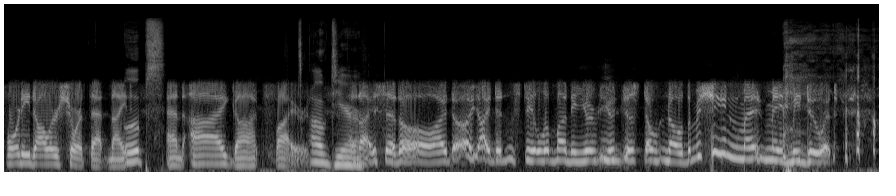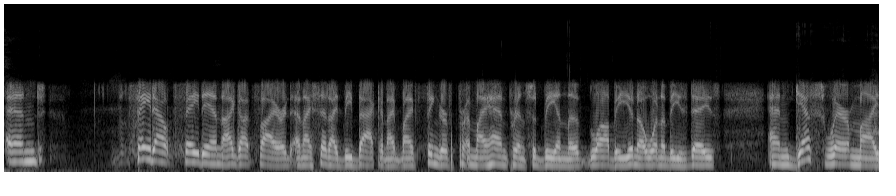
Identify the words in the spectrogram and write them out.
forty dollars short that night. Oops. And I got fired. Oh, dear. And I said, "Oh, I, I didn't steal the money. You you just don't know. The machine made, made me do it." and fade out, fade in. I got fired, and I said I'd be back, and I, my finger, my handprints would be in the lobby. You know, one of these days. And guess where my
